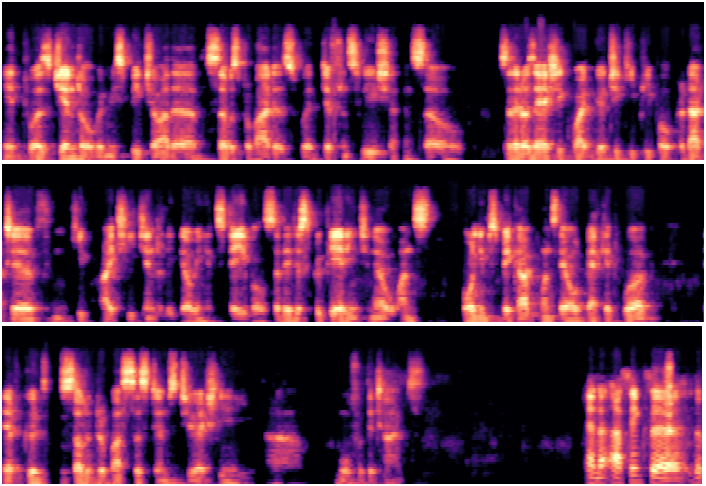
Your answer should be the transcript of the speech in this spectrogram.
It was general when we speak to other service providers with different solutions. So, so that was actually quite good to keep people productive and keep IT generally going and stable. So they're just preparing to know once volumes pick up, once they're all back at work, they have good, solid, robust systems to actually uh, move with the times. And I think the, the,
